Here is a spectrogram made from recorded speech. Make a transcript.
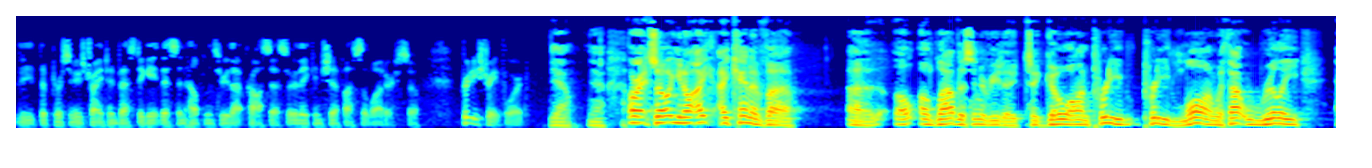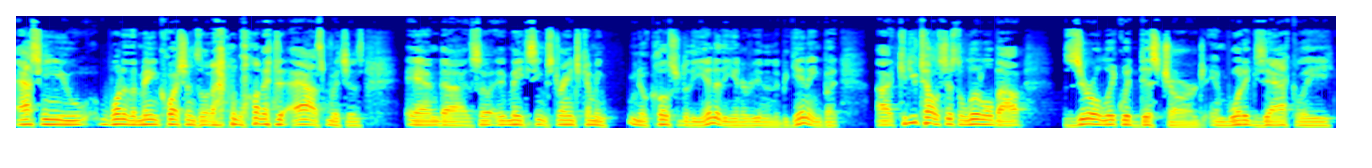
the, the person who's trying to investigate this and help them through that process, or they can ship us the water. So, pretty straightforward. Yeah, yeah. All right. So, you know, I, I kind of. Uh, uh, allowed this interview to, to go on pretty pretty long without really asking you one of the main questions that I wanted to ask, which is, and uh, so it may seem strange coming you know closer to the end of the interview than the beginning, but uh, could you tell us just a little about zero liquid discharge and what exactly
